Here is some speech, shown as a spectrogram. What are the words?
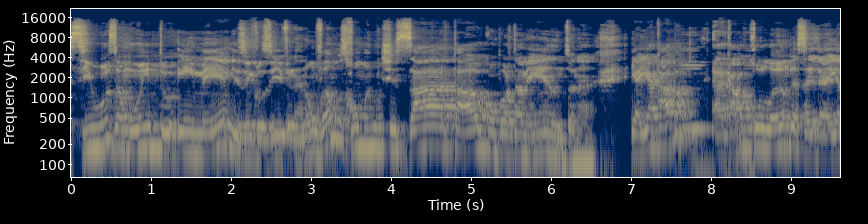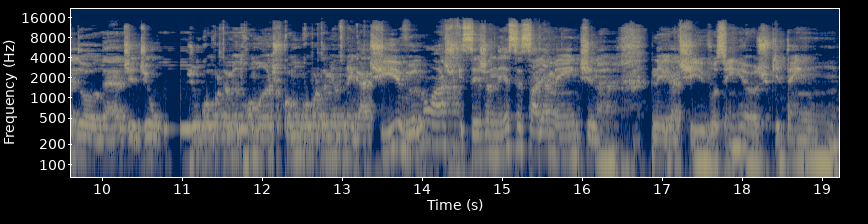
se usa muito em memes, inclusive, né, não vamos romantizar tal comportamento, né, e aí acaba, acaba colando essa ideia do, né, de, de, um, de um comportamento romântico como um comportamento negativo, eu não acho que seja necessariamente, né, negativo, assim, eu acho que tem...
